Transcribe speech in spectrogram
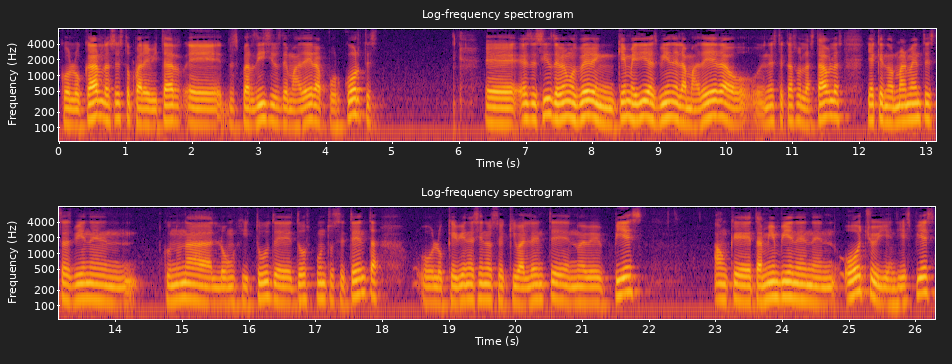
colocarlas, esto para evitar eh, desperdicios de madera por cortes. Eh, es decir, debemos ver en qué medidas viene la madera o en este caso las tablas, ya que normalmente estas vienen con una longitud de 2.70 o lo que viene siendo su equivalente en 9 pies, aunque también vienen en 8 y en 10 pies.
